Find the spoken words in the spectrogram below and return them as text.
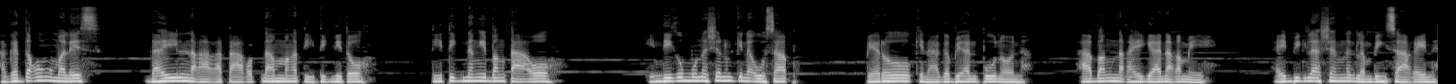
Agad akong umalis dahil nakakatakot na ang mga titig nito. Titig ng ibang tao. Hindi ko muna siya nung kinausap, pero kinagabihan po noon habang nakahiga na kami, ay bigla siyang naglambing sa akin.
